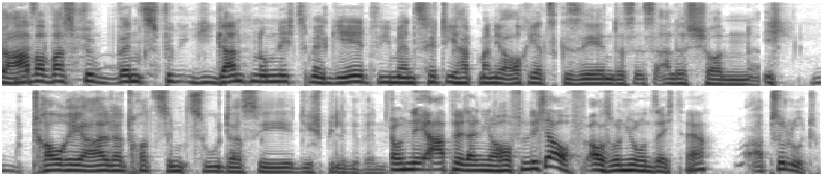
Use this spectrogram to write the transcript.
Ja, das aber was für, wenn es für Giganten um nichts mehr geht, wie Man City hat man ja auch jetzt gesehen, das ist alles schon. Ich traue Real da trotzdem zu, dass sie die Spiele gewinnen. Und Neapel dann ja hoffentlich auch, aus Union-Sicht, ja? Absolut.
